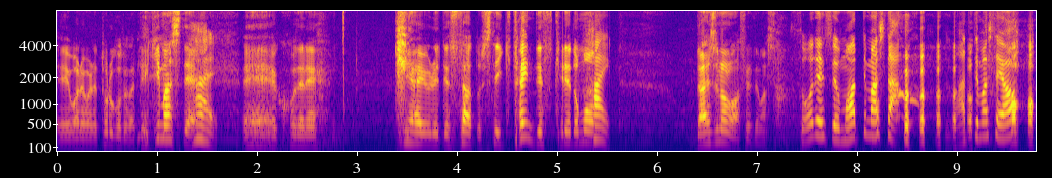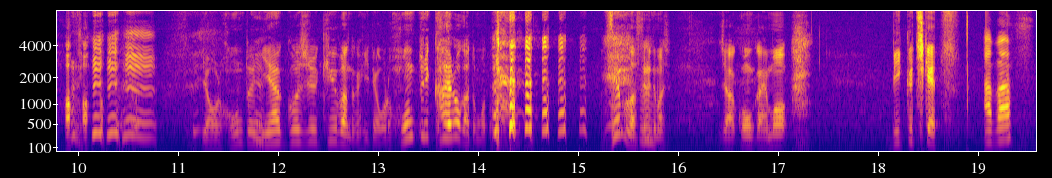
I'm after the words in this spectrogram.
えー我々取ることができまして、はい。えーここでね気合を入れてスタートしていきたいんですけれども、はい。大事なの忘れてました。そうですよ待ってました。待ってましたよ。いや俺本当に259番とか引いて俺本当に帰ろうかと思ってた。全部忘れてました、じゃあ今回もビッグチケットあざっす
